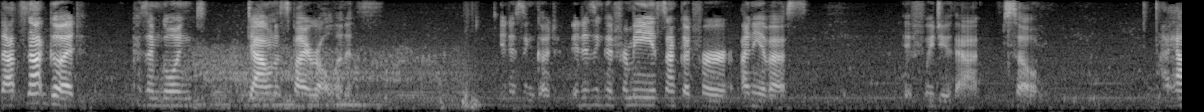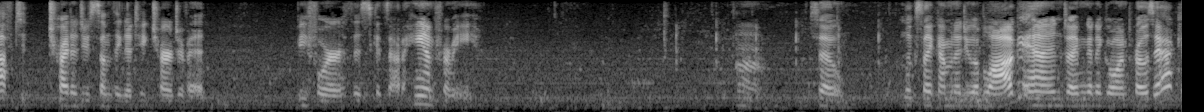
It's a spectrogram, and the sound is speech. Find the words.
that's not good because I'm going down a spiral and it's it isn't good. It isn't good for me. It's not good for any of us if we do that. So I have to try to do something to take charge of it before this gets out of hand for me. Um, so, looks like I'm going to do a blog and I'm going to go on Prozac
